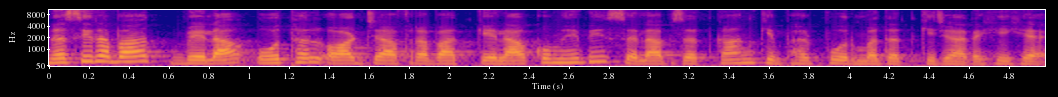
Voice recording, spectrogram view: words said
नसीराबाद, बेला, ओथल और जाफराबाद के इलाकों में भी सैलाब जदगान की भरपूर मदद की जा रही है।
